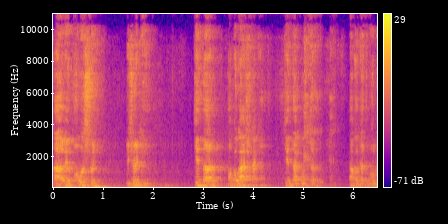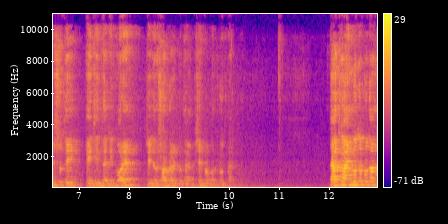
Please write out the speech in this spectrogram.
তাহলে অবশ্যই বিষয়টি চিন্তার অবকাশ রাখেন, চিন্তা করতে হবে। এবং যাতে ভবিষ্যতে এই চিন্তাটি করেন সেই জন্য সরকারের প্রতি আমি বিশেষভাবে অনুরোধ রাখব। জাতীয় আইনগত প্রধান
